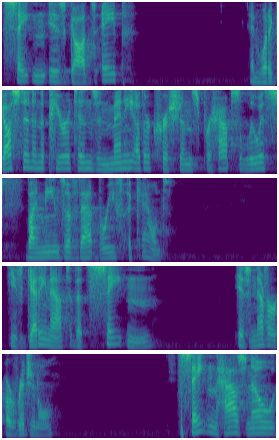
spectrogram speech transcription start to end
Satan is God's ape. And what Augustine and the Puritans and many other Christians, perhaps Lewis, by means of that brief account, he's getting at that Satan is never original. Satan has no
